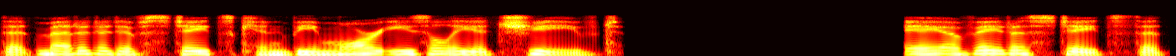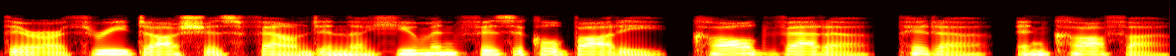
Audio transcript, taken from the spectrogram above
that meditative states can be more easily achieved. Ayurveda states that there are three doshas found in the human physical body, called Vata, Pitta, and Kapha.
